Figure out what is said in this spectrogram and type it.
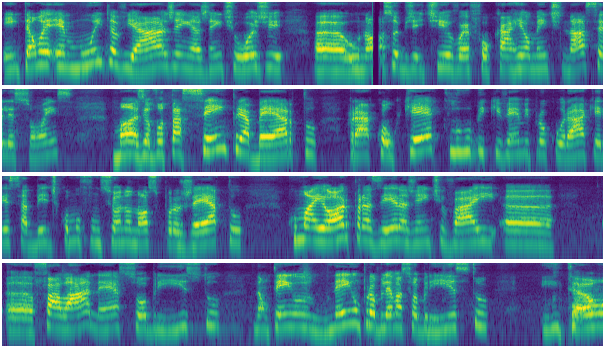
Então é, é, muita viagem. A gente hoje Uh, o nosso objetivo é focar realmente nas seleções, mas eu vou estar sempre aberto para qualquer clube que venha me procurar, querer saber de como funciona o nosso projeto. Com maior prazer a gente vai uh, uh, falar né, sobre isto. Não tenho nenhum problema sobre isto. Então,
